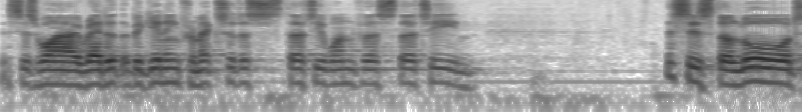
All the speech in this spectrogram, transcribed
This is why I read at the beginning from Exodus 31, verse 13. This is the Lord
